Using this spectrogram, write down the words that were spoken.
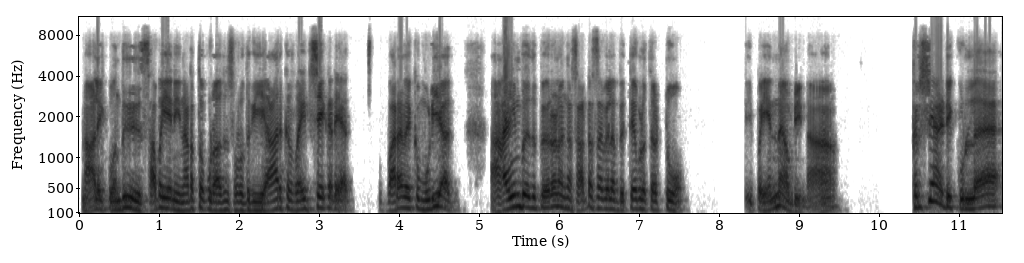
நாளைக்கு வந்து சபையை நீ நடத்தக்கூடாதுன்னு சொல்றதுக்கு யாருக்கும் ரைட்ஸே கிடையாது. வர வைக்க முடியாது. ஐம்பது பேரும் நாங்க சட்டசபையில டேபிள தட்டுவோம். இப்ப என்ன அப்படின்னா கிறிஸ்டியானிட்டிக்குள்ள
